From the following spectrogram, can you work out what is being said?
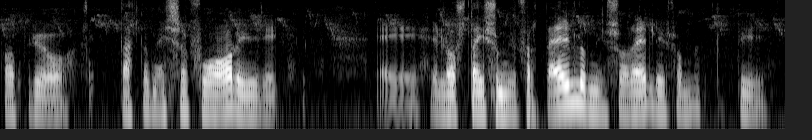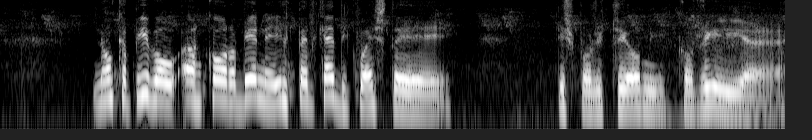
proprio stata messa fuori e, e lo stesso mio fratello, mie sorelle, insomma tutti. Non capivo ancora bene il perché di queste disposizioni così, eh,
